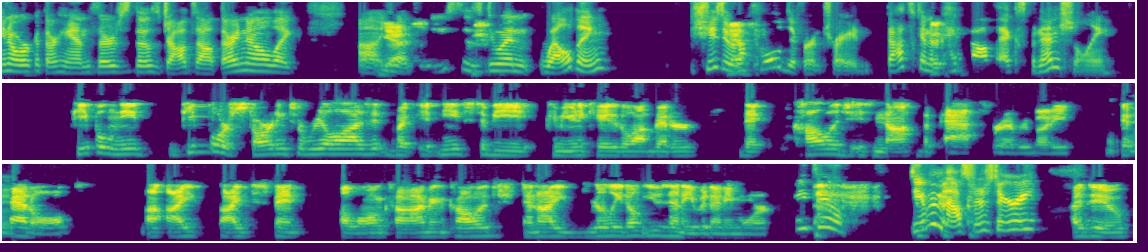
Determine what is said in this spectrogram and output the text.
you know, work with their hands, there's those jobs out there. I know, like, uh, yes. you know, Denise is doing welding. She's doing yes. a whole different trade. That's going to pay off exponentially. People need, people are starting to realize it, but it needs to be communicated a lot better that college is not the path for everybody mm-hmm. at all. I, I spent a long time in college and I really don't use any of it anymore. Me too. Do you have a master's degree? I do.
